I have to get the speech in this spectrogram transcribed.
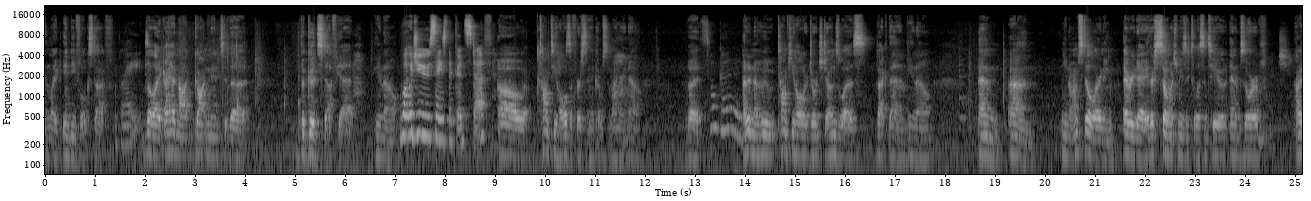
and like indie folk stuff, right. but like I had not gotten into the the good stuff yet. You know, What would you say is the good stuff? oh, Tom T. Hall's the first thing that comes to mind right now. But So good. I didn't know who Tom T. Hall or George Jones was back then, you know. And um, you know, I'm still learning every day. There's so much music to listen to and absorb. I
